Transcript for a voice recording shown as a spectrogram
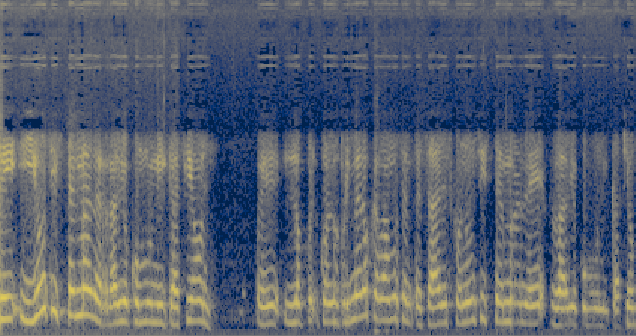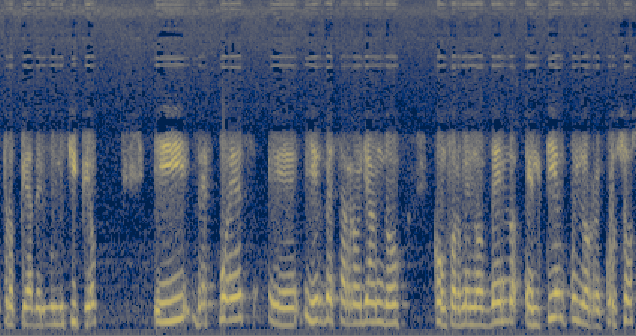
Sí, y un sistema de radiocomunicación eh, lo, con lo primero que vamos a empezar es con un sistema de radiocomunicación propia del municipio y después eh, ir desarrollando conforme nos den el tiempo y los recursos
